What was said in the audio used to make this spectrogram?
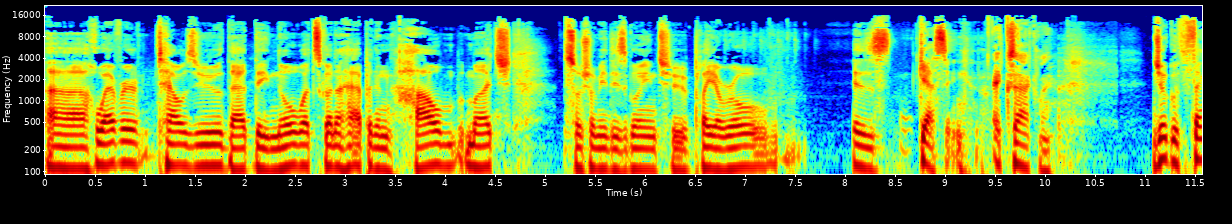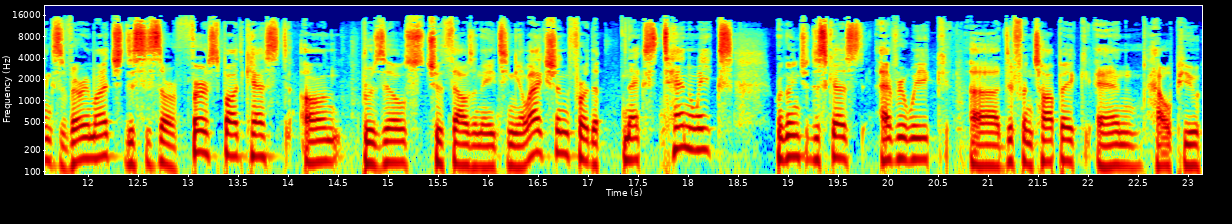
Uh, whoever tells you that they know what's going to happen and how much social media is going to play a role is guessing. Exactly. Diogo, thanks very much. This is our first podcast on Brazil's 2018 election. For the next 10 weeks, we're going to discuss every week a different topic and help you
